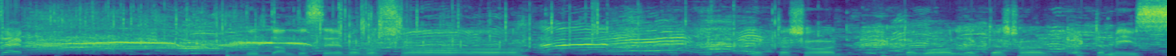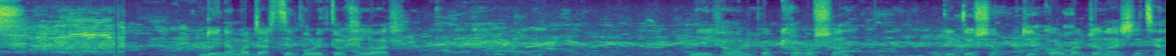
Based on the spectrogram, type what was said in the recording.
সেভ দুর্দান্ত সেভ অবশ্য। একটা শট একটা বল একটা শট একটা মিস দুই নম্বর জার্সি পরিত খেলোয়াড় নীলফামারির পক্ষে অবশ্য দ্বিতীয় শটটি করবার জন্য এসেছেন।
